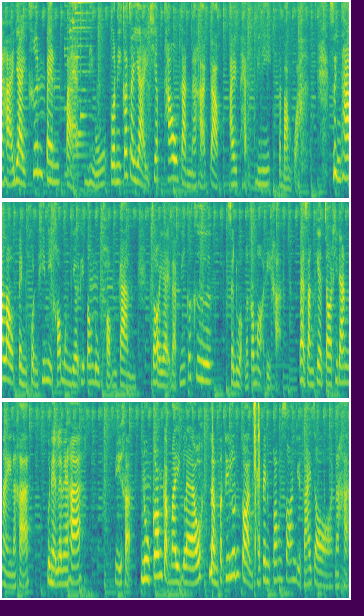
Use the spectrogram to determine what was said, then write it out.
นะคะ ใหญ่ขึ้นเป็น 8 นิ้ว ตัวนี้ก็จะใหญ่เทียบเท่ากันนะคะ กับ iPad mini แต่บางกว่า ซึ่งถ้าเราเป็นคนที่มีข้อมูลเยอะที่ต้องดูพร้อมกัน จอใหญ่แบบนี้ก็คือสะดวกแล้วก็เหมาะดีค่ะ แต่สังเกตจอที่ด้านในนะคะ คุณเห็นเลยไหมคะนี่ค่ะดูกล้องกลับมาอีกแล้ว หลังจากที่รุ่นก่อนใช้เป็นกล้องซ่อนอยู่ใต้จอนะคะ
